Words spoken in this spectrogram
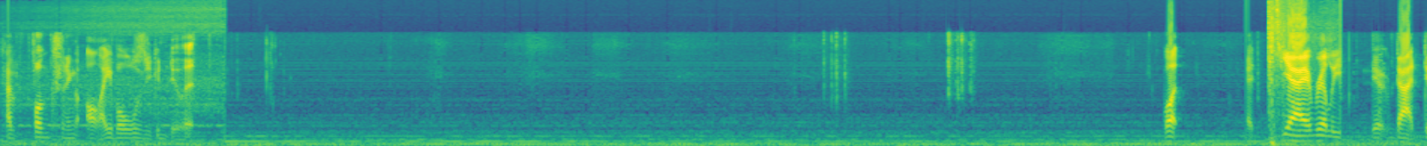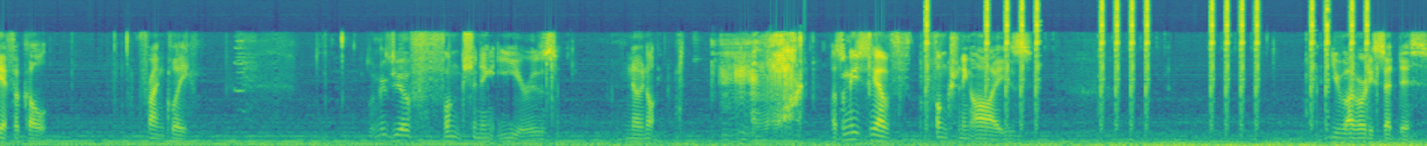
have functioning eyeballs, you can do it. Yeah, it really that difficult, frankly. As long as you have functioning ears. No, not. As long as you have functioning eyes. You, I've already said this,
